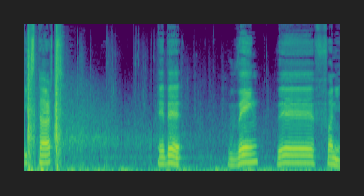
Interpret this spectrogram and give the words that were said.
Expert. Ebe. Vayne ve Funny.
